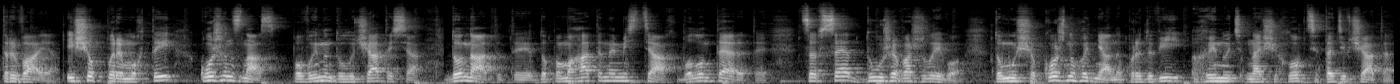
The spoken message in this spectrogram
триває. І щоб перемогти, кожен з нас повинен долучатися, донатити, допомагати на місцях, волонтерити. Це все дуже важливо, тому що кожного дня на передовій гинуть наші хлопці та дівчата.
